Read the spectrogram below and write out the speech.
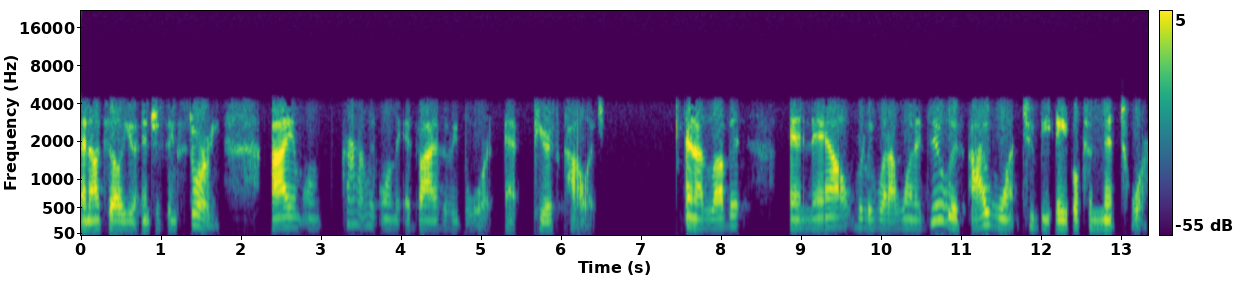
and I'll tell you an interesting story. I am on, currently on the advisory board at Pierce College, and I love it. And now, really, what I want to do is I want to be able to mentor.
